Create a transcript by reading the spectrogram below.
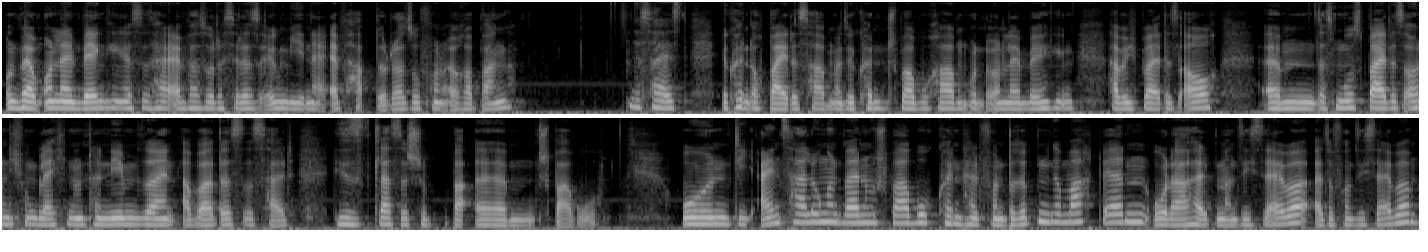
Und beim Online-Banking ist es halt einfach so, dass ihr das irgendwie in der App habt oder so von eurer Bank. Das heißt, ihr könnt auch beides haben. Also ihr könnt ein Sparbuch haben und Online-Banking habe ich beides auch. Ähm, das muss beides auch nicht vom gleichen Unternehmen sein, aber das ist halt dieses klassische ba ähm, Sparbuch. Und die Einzahlungen bei einem Sparbuch können halt von Dritten gemacht werden oder halt man sich selber, also von sich selber.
